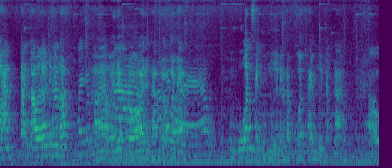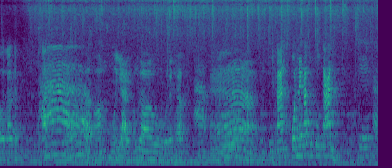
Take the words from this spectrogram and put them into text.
การตั้งเตาแล้วใช่ไหมครับ ไว้เรียบร้อยอ่าไว้เรียบร้อยนะครับเราก็จะ แล้วคุณครูอ้อนใส่ถุงมือนะครับครูอ้อนใช้มือจับได้ เอาเราจะผัดอ่าอ่าหอมหัวใหญ่ของเรานะครับอ่าอ่าคุณครูการคนเลยครับคุณครูการ โอเคค่ะ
